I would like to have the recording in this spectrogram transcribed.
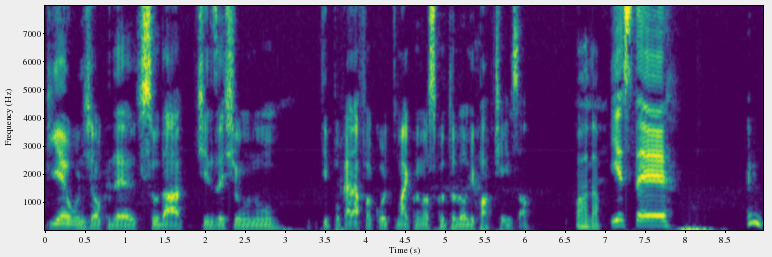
e un joc de Suda 51, tipul care a făcut mai cunoscutul Lollipop Chainsaw. ah, da. Este în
